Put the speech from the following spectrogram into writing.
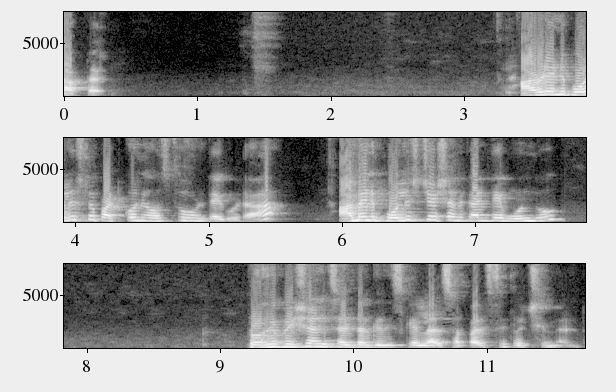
డాక్టర్ ఆవిడని పోలీసులు పట్టుకొని వస్తూ ఉంటే కూడా ఆమెను పోలీస్ స్టేషన్ కంటే ముందు ప్రొహిబిషన్ సెంటర్కి తీసుకెళ్ళాల్సిన పరిస్థితి వచ్చిందంట.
